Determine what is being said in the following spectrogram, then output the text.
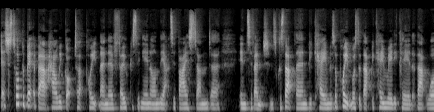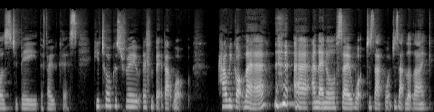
let's just talk a bit about how we got to that point then of focusing in on the active bystander interventions, because that then became, as a point was that that became really clear that that was to be the focus. Can you talk us through a little bit about what, how we got there, uh, and then also what does that what does that look like?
